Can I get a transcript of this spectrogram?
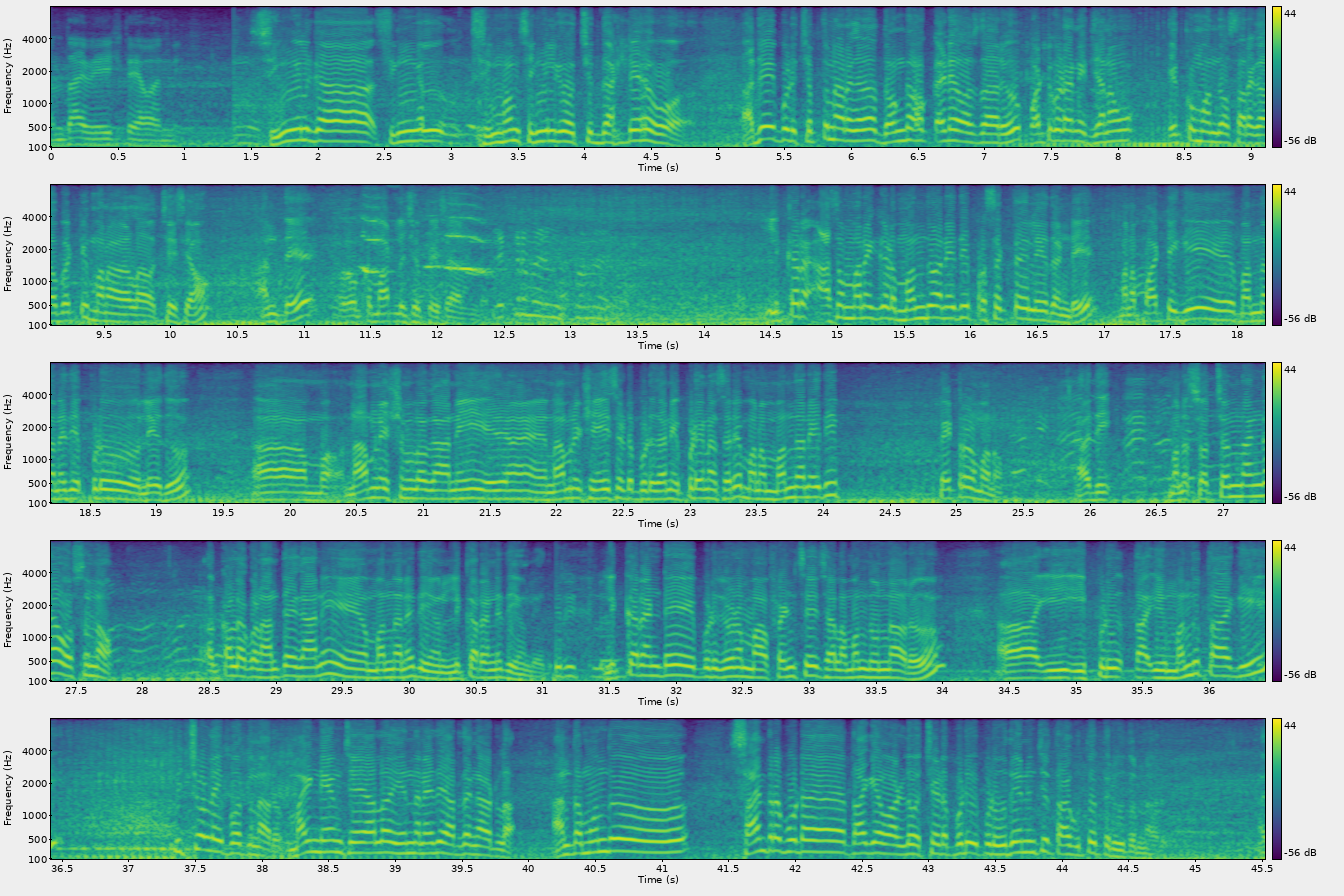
అంతా వేస్ట్ అవన్నీ. సింగిల్గా సింగిల్ సింహం సింగిల్గా వచ్చిందంటే అదే ఇప్పుడు చెప్తున్నారు కదా దొంగ ఒక్కడే వస్తారు పట్టుకోవడానికి జనం ఎక్కువ మంది వస్తారు కాబట్టి మనం అలా వచ్చేసాం. అంతే ఒక మాటలో చెప్పేశారండి లిక్కర్ అసలు మనకి ఇక్కడ మందు అనేది ప్రసక్తే లేదండి. మన పార్టీకి మందు అనేది ఎప్పుడూ లేదు. నామినేషన్లో కానీ ఏదైనా నామినేషన్ వేసేటప్పుడు కానీ ఎప్పుడైనా సరే మనం మందు అనేది పెట్టరు మనం. అది. మన స్వచ్ఛందంగా వస్తున్నాం. అక్కడ కూడా అంతేగాని మందు అనేది ఏం లిక్కర్ అనేది ఏం లేదు. లిక్కర్ అంటే ఇప్పుడు చూడండి మా ఫ్రెండ్సే చాలా మంది ఉన్నారు. ఈ ఇప్పుడు ఈ మందు తాగి పిచ్చోళ్ళు అయిపోతున్నారు. మైండ్ ఏం చేయాలో ఏందనేది అర్థం కావట్లా. అంతకుముందు సాయంత్రం పూట తాగేవాళ్ళు వచ్చేటప్పుడు ఇప్పుడు ఉదయం నుంచి తాగుతూ తిరుగుతున్నారు.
